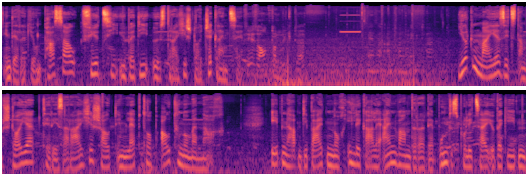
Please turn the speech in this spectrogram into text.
in der Region Passau führt sie über die österreichisch-deutsche Grenze. Ist Anton Viktor. Anton Viktor. Jürgen Mayer sitzt am Steuer, Theresa Reiche schaut im Laptop Autonummern nach. Eben haben die beiden noch illegale Einwanderer der Bundespolizei übergeben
